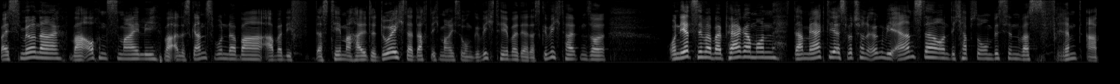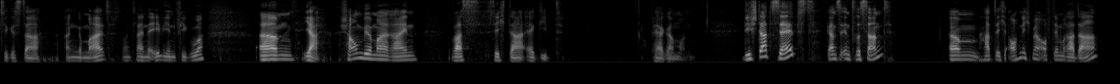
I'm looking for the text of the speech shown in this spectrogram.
Bei Smyrna war auch ein Smiley, war alles ganz wunderbar, aber die, das Thema halte durch. Da dachte ich, mache ich so einen Gewichtheber, der das Gewicht halten soll. Und jetzt sind wir bei Pergamon. Da merkt ihr, es wird schon irgendwie ernster und ich habe so ein bisschen was Fremdartiges da angemalt, so eine kleine Alienfigur. Ähm, ja, schauen wir mal rein, was sich da ergibt. Pergamon. Die Stadt selbst, ganz interessant, ähm, hatte ich auch nicht mehr auf dem Radar.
